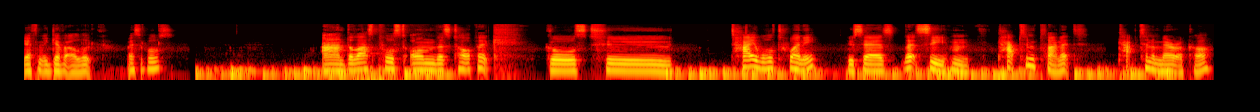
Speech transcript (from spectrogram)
definitely give it a look. I suppose. And the last post on this topic goes to Tywell20, who says, Let's see, hmm, Captain Planet, Captain America.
